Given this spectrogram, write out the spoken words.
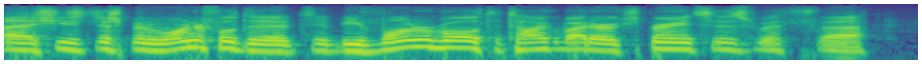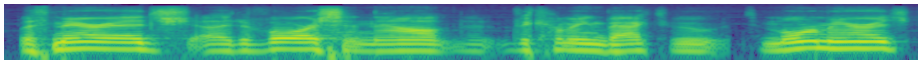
Uh, she's just been wonderful to, to be vulnerable, to talk about her experiences with uh, with marriage, uh, divorce, and now the, the, coming back to, to more marriage.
